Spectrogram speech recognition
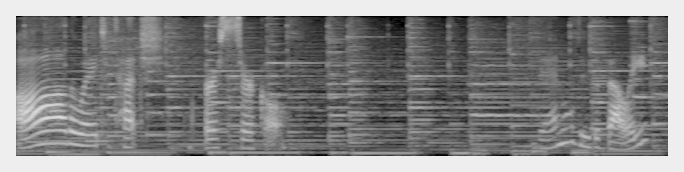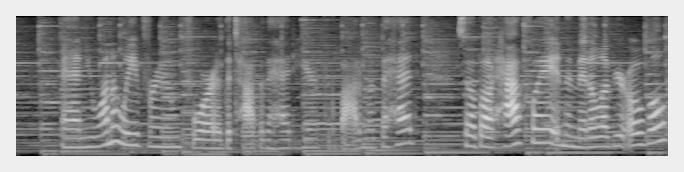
all the way to touch the first circle. Then we'll do the belly and you want to leave room for the top of the head here for the bottom of the head. So about halfway in the middle of your oval,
